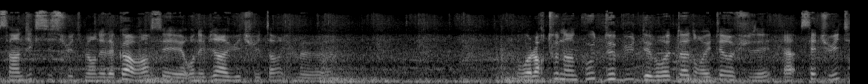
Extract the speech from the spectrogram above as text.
ça indique 6-8, mais on est d'accord, hein, on est bien à 8-8. Hein, Ou alors tout d'un coup, deux buts des Bretonnes ont été refusés. Ah, 7-8.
